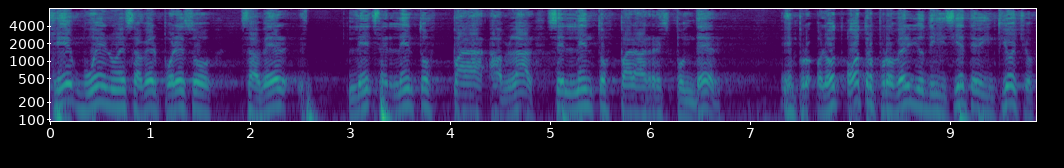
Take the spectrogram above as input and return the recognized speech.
Qué bueno es saber, por eso, saber ser lentos para hablar, ser lentos para responder. En otro Proverbios 17, 28,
